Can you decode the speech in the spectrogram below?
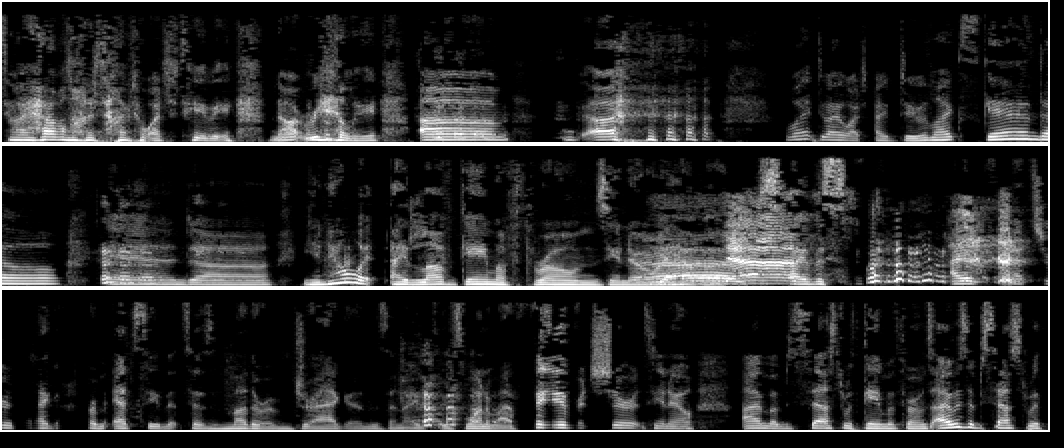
Do I have a lot of time to watch TV? Not really. um, uh, what do I watch? I do like Scandal. And, uh, you know what? I love Game of Thrones, you know. I have a, Yes. I have a, I have a sweatshirt that I got from Etsy that says Mother of Dragons and I, it's one of my favorite shirts, you know. I'm obsessed with Game of Thrones. I was obsessed with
